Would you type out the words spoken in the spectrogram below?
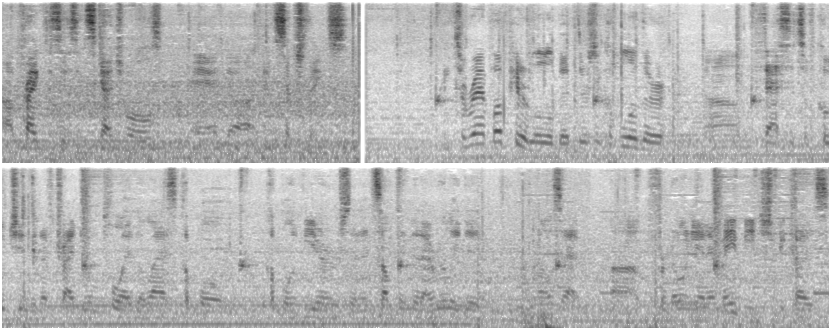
uh, practices and schedules and uh, and such things. And to wrap up here a little bit, there's a couple other um, facets of coaching that I've tried to employ the last couple couple of years, and it's something that I really did when I was at um, Fredonia, and it may be just because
